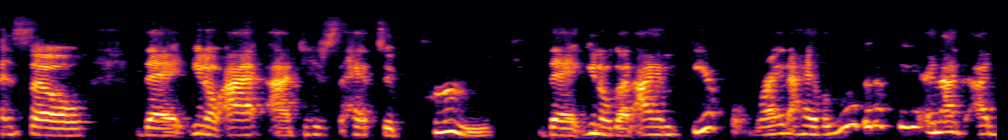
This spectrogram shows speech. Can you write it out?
And so that you know, I I just had to prove that you know god i am fearful right i have a little bit of fear and i i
